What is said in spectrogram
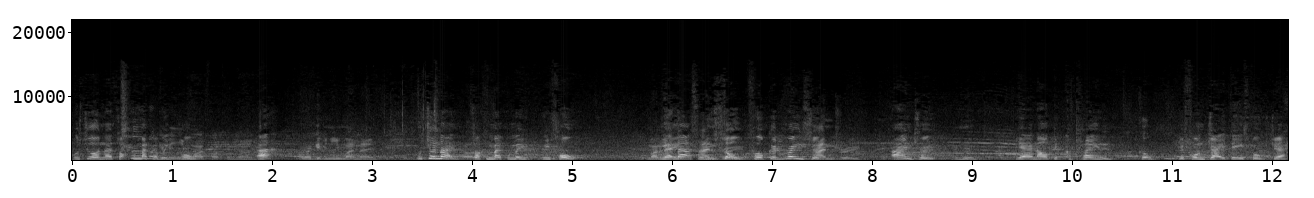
What's your name? So I can I'm make a not giving you report. Huh? I'm not giving you my name. What's your name? So I can make a me- report. My Yeah, name, that's an Andrew. assault for a good reason. Andrew. Andrew. Mm-hmm. Yeah, and I'll be complaining. Cool. You're from JD Sports, yeah?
